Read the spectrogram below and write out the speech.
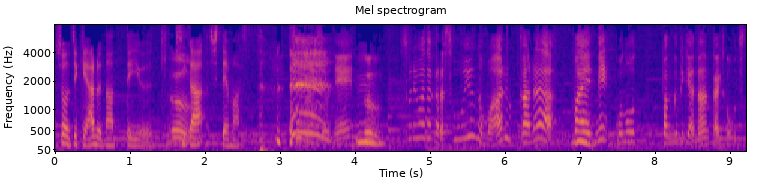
正直あるなっていう気うんがしてます。そうなんですよね、う うん。んそれはだからそういうのもあるから前ね、この番組では何回かおつ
